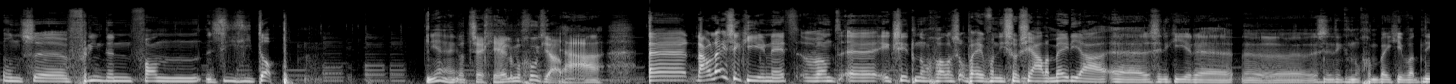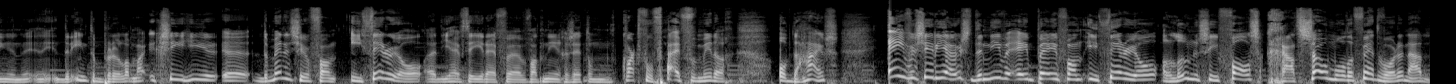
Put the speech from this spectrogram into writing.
onze vrienden van ZZ Top. Ja? Dat zeg je helemaal goed, ja. Ja, Eh, nou lees ik hier net, want eh, ik zit nog wel eens op een van die sociale media, eh, zit ik hier, zit ik nog een beetje wat dingen erin te brullen. Maar ik zie hier de manager van Ethereal, die heeft hier even wat neergezet om kwart voor vijf vanmiddag op de Hives. Even serieus, de nieuwe EP van Ethereal, Lunacy Falls, gaat zo moddervet worden. Nou,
